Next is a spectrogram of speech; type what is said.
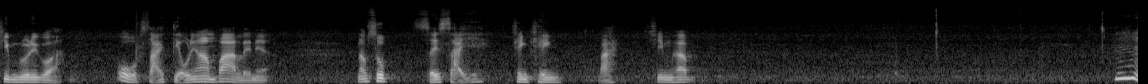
ชิมดูดีกว่า โอ้ สายเตี๋ยวนี่ห้ามพลาดเลยเนี่ย น้ำซุป ใสๆเชงๆ ไป ชิมครับ อืม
